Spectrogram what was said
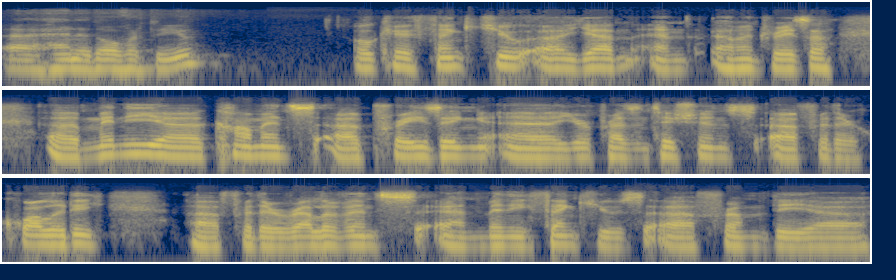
uh, hand it over to you. Okay, thank you, uh, Jan and Ahmed Reza. Uh, many uh, comments uh, praising uh, your presentations uh, for their quality, for their relevance, and many thank yous from the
